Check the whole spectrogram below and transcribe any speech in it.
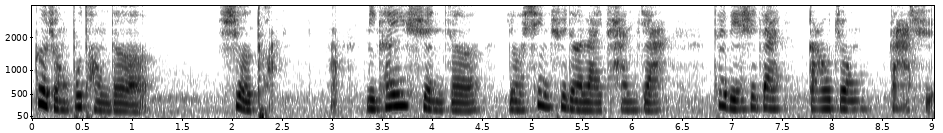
各种不同的社团，你可以选择有兴趣的来参加，特别是在高中、大学，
